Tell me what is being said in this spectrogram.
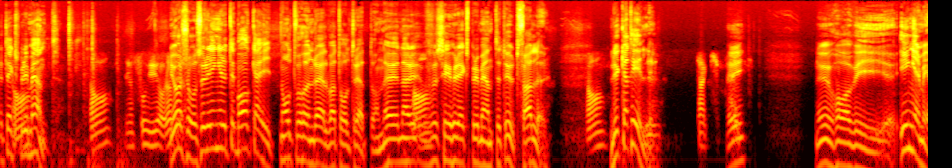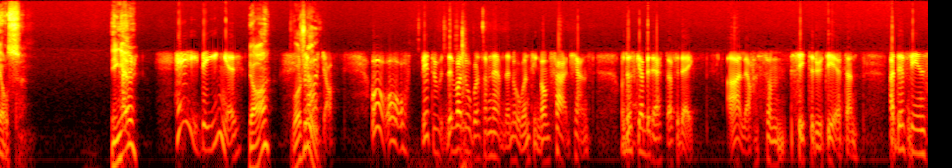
Ett experiment. Ja, jag får ju göra Gör det. så, så ringer du tillbaka hit 0211 12 13 eh, när Ja. du får se hur experimentet utfaller. Ja. Lycka till! Tack. Hej. Nu har vi eh, Inger med oss. Inger? Hej, det är Inger. Ja, varsågod. Ja, ja. Åh, åh, åh. vet du, det var någon som nämnde någonting om färdtjänst. Och då ska jag berätta för dig, alla som sitter ute i etern, att det finns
